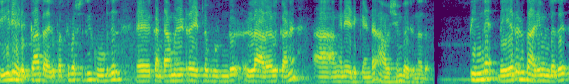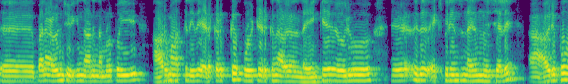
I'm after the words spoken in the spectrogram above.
തീരെ എടുക്കാത്ത അതായത് പത്ത് വർഷത്തിൽ കൂടുതൽ കണ്ടാമിനേറ്റഡ് ആയിട്ടുള്ള ഫുഡ് ഉള്ള ആളുകൾക്കാണ് അങ്ങനെ എടുക്കേണ്ട ആവശ്യം വരുന്നത്. പിന്നെ വേറൊരു കാര്യമുള്ളത് പല ആളുകളും ചോദിക്കുന്നതാണ് നമ്മളിപ്പോൾ ഈ ആറ് മാസത്തിൽ ഇത് ഇടക്കിടക്ക് പോയിട്ട് എടുക്കുന്ന ആളുകളുണ്ട്. എനിക്ക് ഒരു ഇത് എക്സ്പീരിയൻസ് ഉണ്ടായതെന്ന് വെച്ചാൽ അവരിപ്പോൾ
